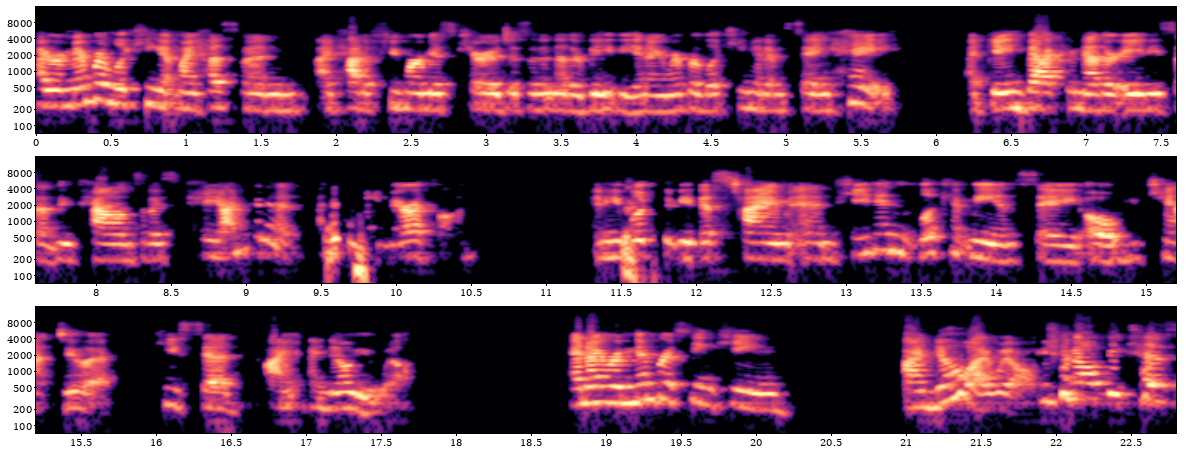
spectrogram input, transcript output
I remember looking at my husband. I'd had a few more miscarriages and another baby. And I remember looking at him saying, Hey, I gained back another 80 something pounds. And I said, Hey, I'm going to, I'm run a marathon. And he looked at me this time and he didn't look at me and say, Oh, you can't do it. He said, I, I know you will. And I remember thinking, I know I will, you know, because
